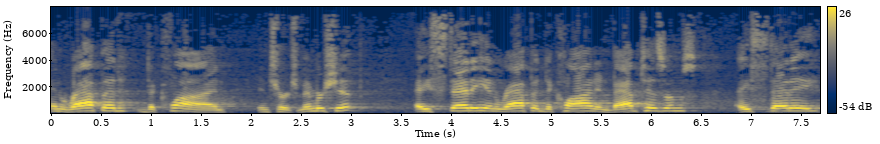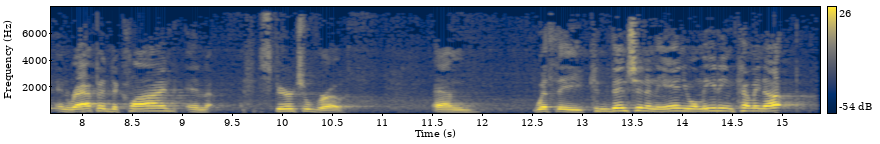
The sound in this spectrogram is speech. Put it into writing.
and rapid decline in church membership, a steady and rapid decline in baptisms, a steady and rapid decline in spiritual growth. And with the convention and the annual meeting coming up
